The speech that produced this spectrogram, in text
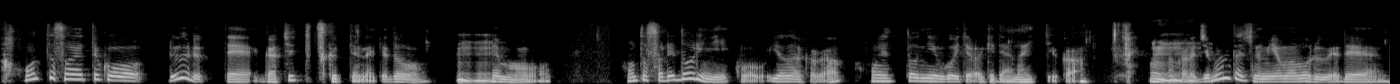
本当そうやってこう、ルールってガチッと作ってんだけど、うん。でも、本当それ通りにこう世の中が本当に動いてるわけではないっていうか、うん、だから自分たちの身を守る上で、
